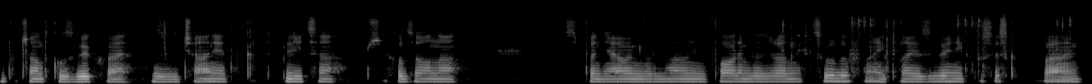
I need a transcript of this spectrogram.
na początku zwykłe zliczanie, taka tablica przechodzona wspaniałym, normalnym forem, bez żadnych cudów. No i to jest wynik, tu sobie skopiowałem.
